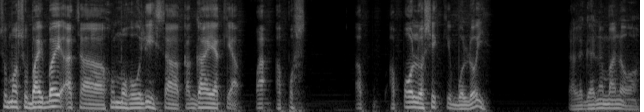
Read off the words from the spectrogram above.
sumusubaybay at sa humuhuli sa kagaya kay Apos- Ap- Apollo si Kibuloy. Talaga naman oh.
